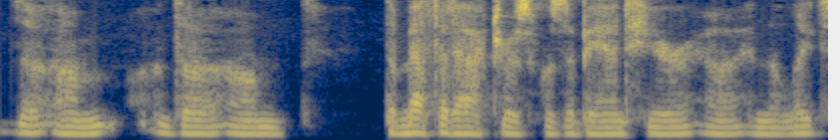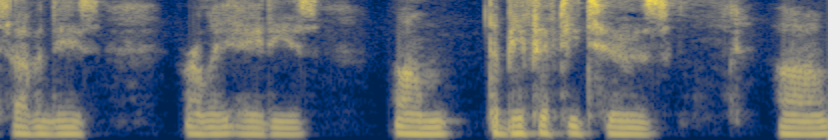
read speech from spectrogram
the um, the um, the Method Actors was a band here uh, in the late seventies, early eighties. Um, the B 52s, uh,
